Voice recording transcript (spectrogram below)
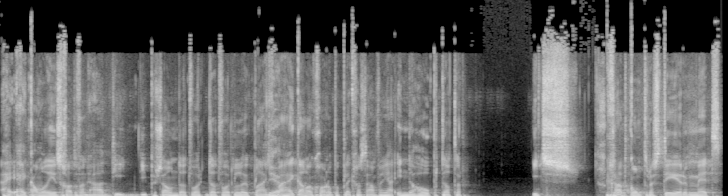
Hij, hij kan wel inschatten van, ja, die, die persoon, dat wordt, dat wordt een leuk plaatje. Ja. Maar hij kan ook gewoon op een plek gaan staan van, ja, in de hoop dat er iets gaat contrasteren met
